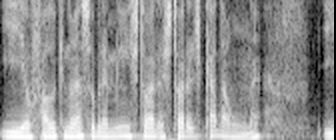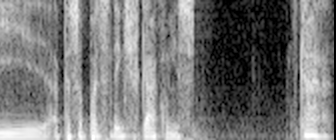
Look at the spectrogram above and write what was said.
E eu falo que não é sobre a minha história, é a história de cada um, né? E a pessoa pode se identificar com isso. Cara,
